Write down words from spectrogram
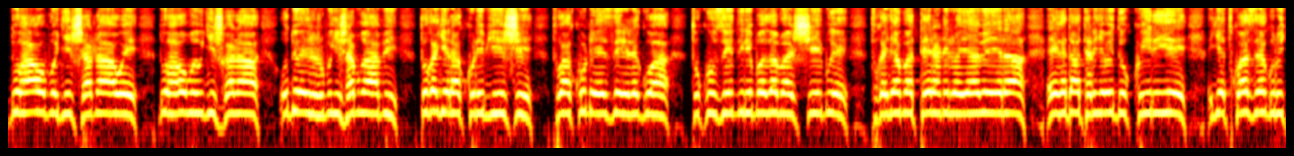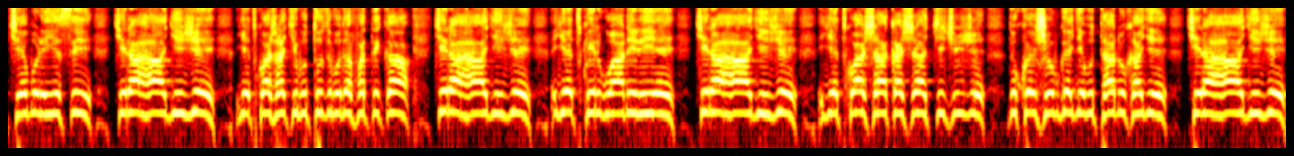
Duhawe umugisha nawe. Duhawe umugisha nawe uduhejeje umugisha mwami. Tukagera kuri byinshi. Tukakunezererwa tukuzuye indirimbo z'amashimwe. Tukajya mu materaniro y'abera. Reka data bidukwiriye. Igihe twazengurukiye muri iyi si kirahagije. Igihe twashakiye ubutunzi budafatika kirahagije. Igihe twirwaniriye kirahagije. Igihe twashakashakishije dukoresha ubwenge butandukanye. Kirahagije.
